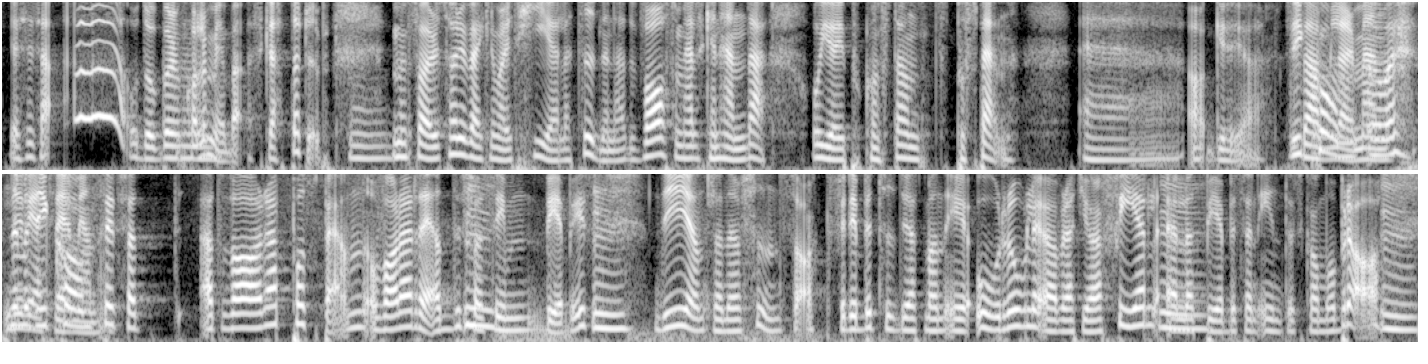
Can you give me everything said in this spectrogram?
jag säger så här, ah! och då börjar hon kolla mm. mig och bara skrattar typ. Mm. Men förut har det verkligen varit hela tiden att vad som helst kan hända och jag är på konstant på spänn. Eh, ja, gud jag svamlar, men, ja, nej, men Det är konstigt för att, att vara på spänn och vara rädd för mm. sin bebis, mm. det är egentligen en fin sak. För det betyder att man är orolig över att göra fel mm. eller att bebisen inte ska må bra. Mm.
